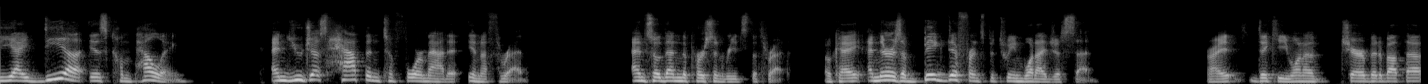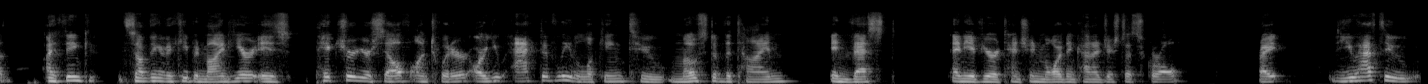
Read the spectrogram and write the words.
The idea is compelling and you just happen to format it in a thread. And so then the person reads the thread. Okay. And there is a big difference between what I just said. Right. Dickie, you want to share a bit about that? I think something to keep in mind here is picture yourself on Twitter. Are you actively looking to most of the time invest any of your attention more than kind of just a scroll? Right. You have to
